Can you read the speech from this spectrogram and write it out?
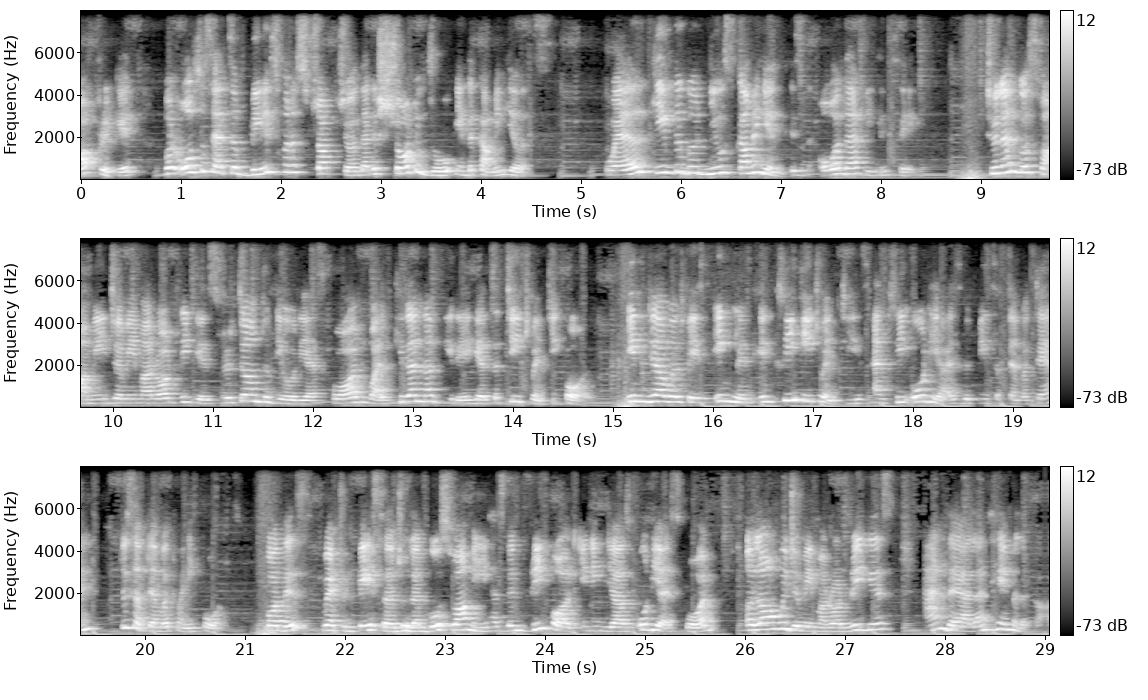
of cricket, but also sets a base for a structure that is sure to grow in the coming years. Well, keep the good news coming in, is all that we can say. Jhulan Goswami, Jemimah Rodrigues return to the ODI squad while Kiran Navgire gets a T20 call. India will face England in three T20s and three ODIs between September 10th to September 24th. For this, veteran pacer Jhulan Goswami has been recalled in India's ODI squad along with Jemimah Rodrigues and Dayalan Hemalatha.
